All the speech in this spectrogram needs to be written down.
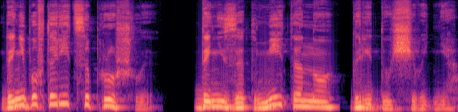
Да не повторится прошлое, да не затмит оно грядущего дня.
